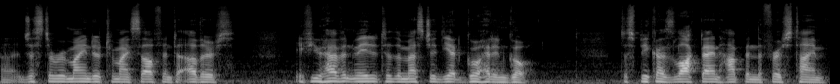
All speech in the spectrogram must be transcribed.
Uh, just a reminder to myself and to others if you haven't made it to the masjid yet, go ahead and go. Just because lockdown happened the first time,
